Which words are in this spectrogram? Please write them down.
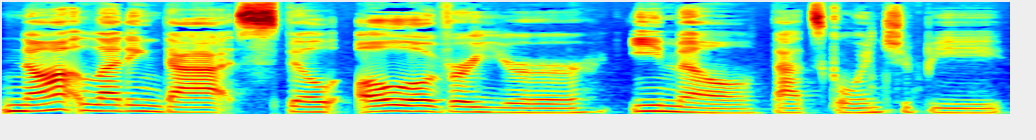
Not letting that spill all over your email, that's going to be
